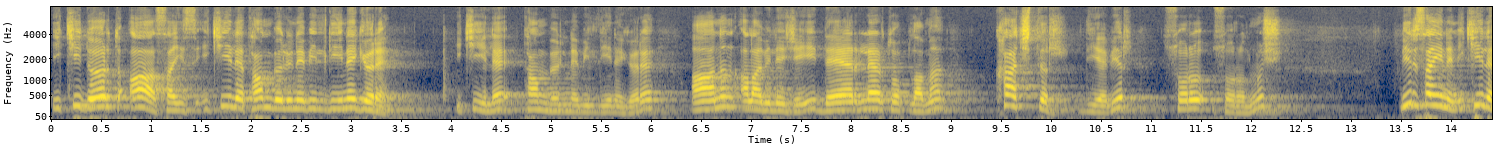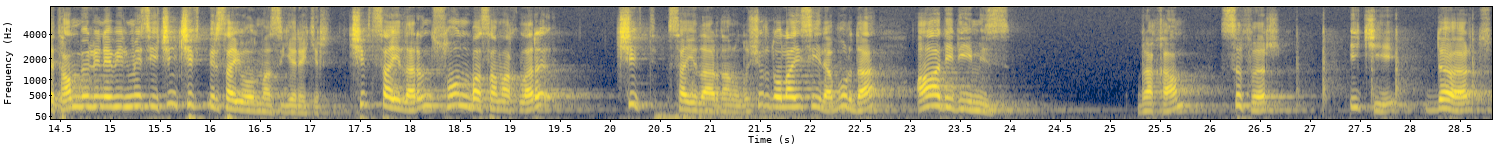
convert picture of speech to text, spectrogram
2 4a sayısı 2 ile tam bölünebildiğine göre 2 ile tam bölünebildiğine göre a'nın alabileceği değerler toplamı kaçtır diye bir soru sorulmuş. Bir sayının 2 ile tam bölünebilmesi için çift bir sayı olması gerekir. Çift sayıların son basamakları çift sayılardan oluşur. Dolayısıyla burada a dediğimiz rakam 0, 2, 4,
